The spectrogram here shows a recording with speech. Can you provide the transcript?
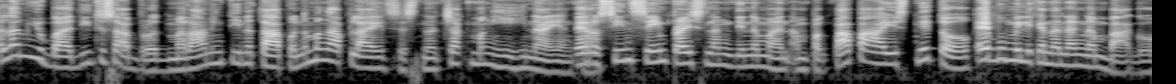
Alam nyo ba, dito sa abroad, maraming tinatapon ng mga appliances na tsak manghihinayang ka. Pero since same price lang din naman ang pagpapaayos nito, eh bumili ka na lang ng bago.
